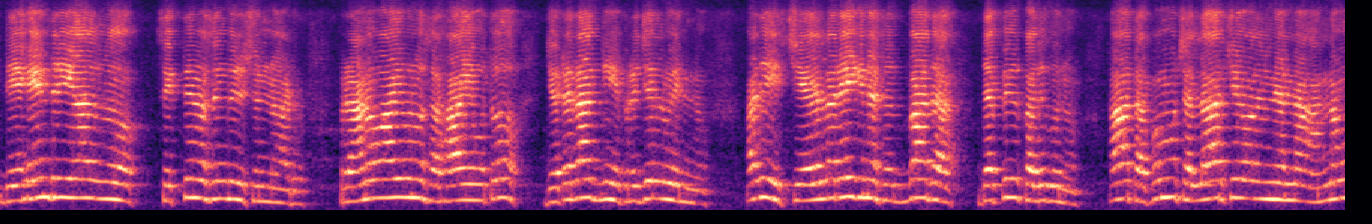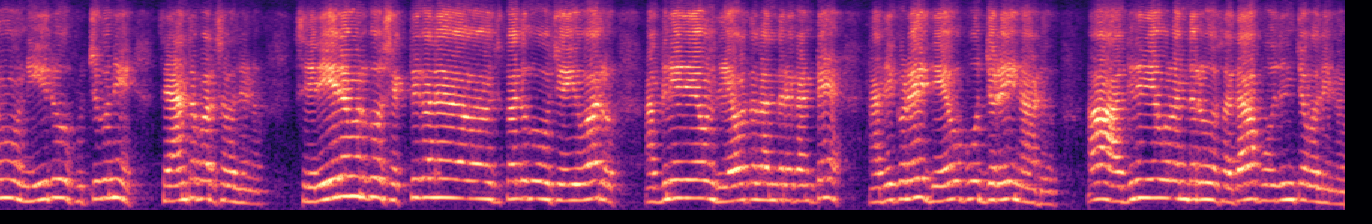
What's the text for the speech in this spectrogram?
దేహేంద్రియాలలో శక్తిని వసంగిస్తున్నాడు ప్రాణవాయువును సహాయముతో జఠరాగ్ని ప్రజలు వెన్ను అది చేలరేగిన తుద్బాధ దప్పికి కలుగును. ఆ తపము చల్లార్చేవలనన్న అన్నము నీరు పుచ్చుకుని శాంతపరచవలను. శరీరమునకు శక్తి కల కలుగు చేయువారు అగ్నిదేవుని దేవతలందరికంటే అధికుడై దేవపూజ్యుడై నాడు. ఆ అగ్నిదేవులందరూ సదా పూజించవలెను.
